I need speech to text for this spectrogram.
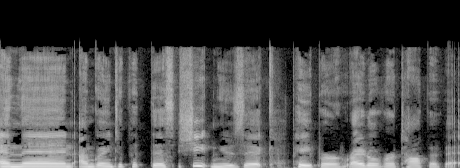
and then I'm going to put this sheet music paper right over top of it.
